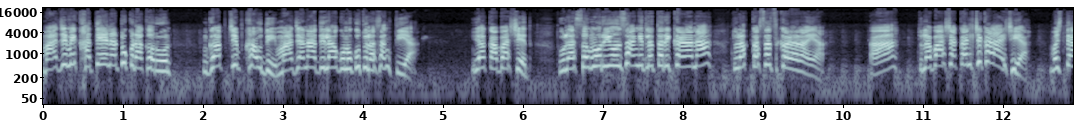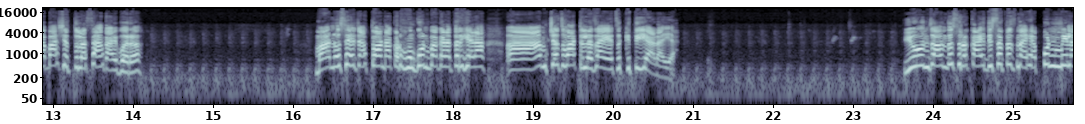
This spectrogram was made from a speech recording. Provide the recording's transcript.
माझी मी खाते ना तुकडा करून. गपचिप खाऊ दे. माझ्या नादी लागू नको तुला सांगते या. एका भाषेत तुला समोर येऊन सांगितलं तरी कळ ना तुला कसंच कळ ना या. आ? तुला भाषा कलची कळायची या? मग त्या भाषेत तुला सांगाय बरं. माणूस ह्याच्या तोंडाकडे हुंकून बघा तर ह्याला आमच्याच वाटेला जायचं किती याडा या. येऊन जाऊन दुसरं काय दिसतच नाही. ह्या पुण्मीला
